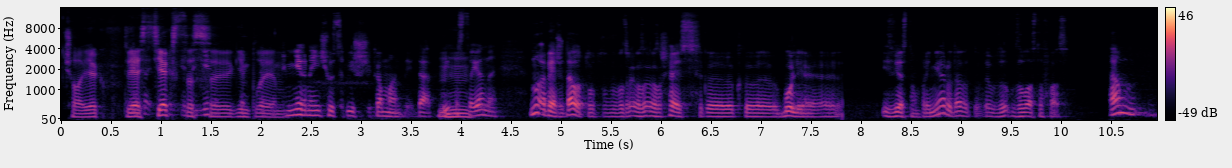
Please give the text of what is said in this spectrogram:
человек для это, текста это, это с не, геймплеем. Не ограничиваться пишущей командой, да. Ты постоянно... Ну, опять же, да, вот, вот возвращаясь к, к более известному примеру, да, The Last of Us. Там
